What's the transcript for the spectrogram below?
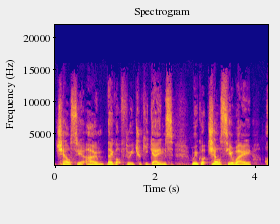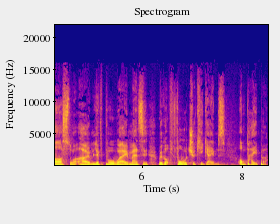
Chelsea at home. They've got three tricky games. We've got Chelsea away, Arsenal at home, Liverpool away, Man City. We've got four tricky games on paper.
